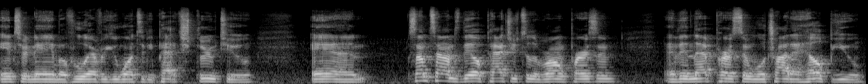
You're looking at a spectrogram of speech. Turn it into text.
enter name of whoever you want to be patched through to?" And sometimes they'll patch you to the wrong person, and then that person will try to help you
